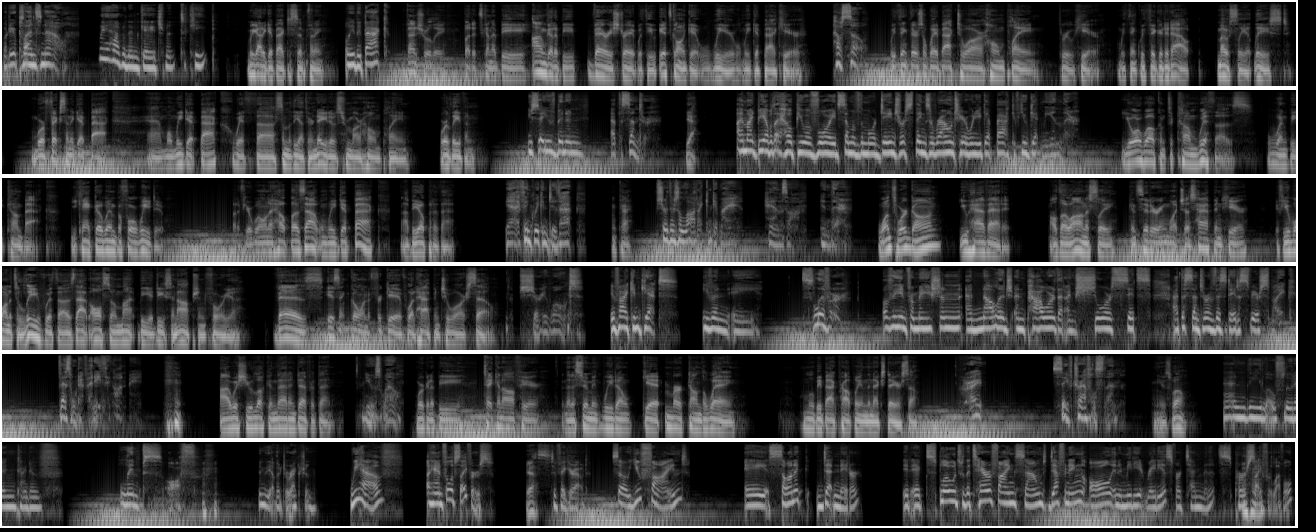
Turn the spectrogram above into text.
What are your plans now? We have an engagement to keep. We got to get back to Symphony. Will you be back? Eventually, but it's going to be, I'm going to be very straight with you. It's going to get weird when we get back here. How so? We think there's a way back to our home plane through here. We think we figured it out, mostly at least. We're fixing to get back. And when we get back with uh, some of the other natives from our home plane, we're leaving. You say you've been in at the center. I might be able to help you avoid some of the more dangerous things around here when you get back if you get me in there. You're welcome to come with us when we come back. You can't go in before we do. But if you're willing to help us out when we get back, I'd be open to that. Yeah, I think we can do that. Okay. I'm sure there's a lot I can get my hands on in there. Once we're gone, you have at it. Although honestly, considering what just happened here, if you wanted to leave with us, that also might be a decent option for you. Vez isn't going to forgive what happened to Arcel. Sure he won't. If I can get even a sliver of the information and knowledge and power that I'm sure sits at the center of this data sphere spike, Vez won't have anything on me. I wish you luck in that endeavor then. And you as well. We're going to be taking off here, and then assuming we don't get murked on the way, we'll be back probably in the next day or so. All right. Safe travels then. You as well. And the low fluting kind of limps off in the other direction. We have a handful of ciphers Yes. to figure out. So you find a sonic detonator. It explodes with a terrifying sound, deafening all in immediate radius for 10 minutes per mm-hmm. cipher level.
